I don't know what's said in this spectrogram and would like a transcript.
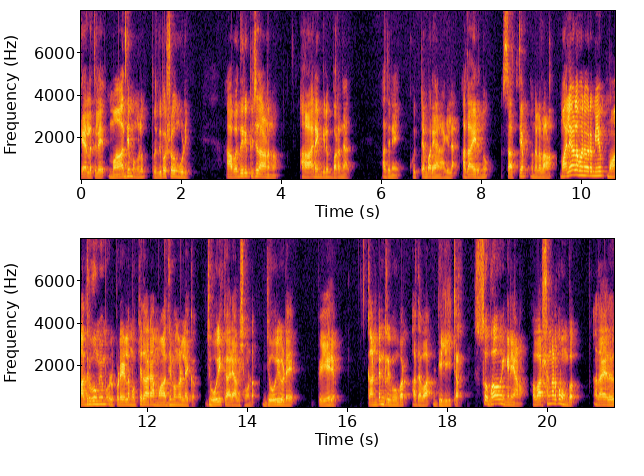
കേരളത്തിലെ മാധ്യമങ്ങളും പ്രതിപക്ഷവും കൂടി അവതരിപ്പിച്ചതാണെന്ന് ആരെങ്കിലും പറഞ്ഞാൽ അതിനെ കുറ്റം പറയാനാകില്ല. അതായിരുന്നു സത്യം എന്നുള്ളതാണ്. മലയാള മനോരമയും മാതൃഭൂമിയും ഉൾപ്പെടെയുള്ള മുഖ്യധാരാ മാധ്യമങ്ങളിലേക്ക് ജോലിക്കാരെ ആവശ്യമുണ്ട്. ജോലിയുടെ പേര് കണ്ടന്റ് റിമൂവർ അഥവാ ഡിലീറ്റർ സ്വഭാവം ഇങ്ങനെയാണ്. വർഷങ്ങൾക്ക് മുമ്പ് അതായത്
